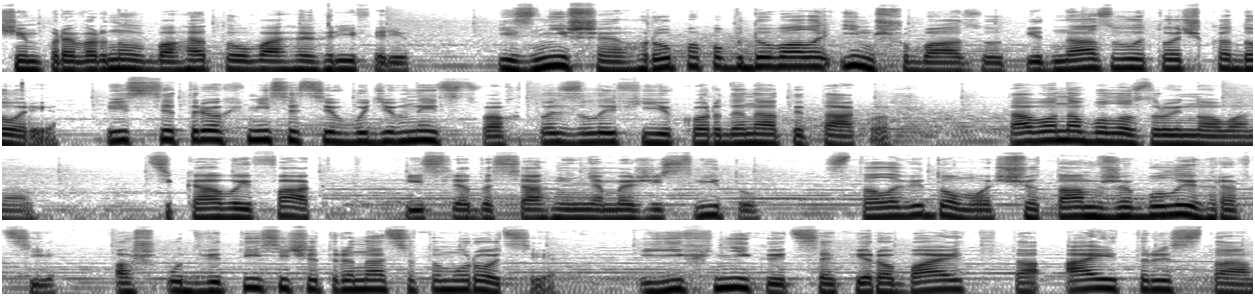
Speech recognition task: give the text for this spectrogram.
чим привернув багато уваги гріферів. Пізніше група побудувала іншу базу під назвою Точка Дорі. Після трьох місяців будівництва хтось злив її координати також, та вона була зруйнована. Цікавий факт: після досягнення межі світу стало відомо, що там вже були гравці аж у 2013 році. Їх ніки це Піробайт та Ай-3стан.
